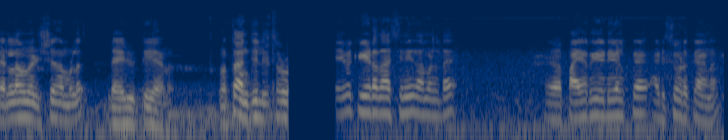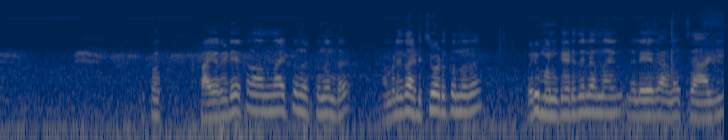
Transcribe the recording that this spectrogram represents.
വെള്ളം ഒഴിച്ച് നമ്മൾ ഡൈല്യൂട്ട് ചെയ്യാണ്. മൊത്തം അഞ്ച് ലിറ്റർ ജൈവ കീടനാശിനി നമ്മളുടെ പയറിയടികൾക്ക് അടിച്ചു കൊടുക്കുകയാണ്. ഇപ്പോൾ പയറിടിയൊക്കെ നന്നായിട്ട് നിൽക്കുന്നുണ്ട്. നമ്മളിത് അടിച്ചു കൊടുക്കുന്നത് ഒരു മുൻകരുതൽ എന്ന നിലയിലാണ് ചാഴി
